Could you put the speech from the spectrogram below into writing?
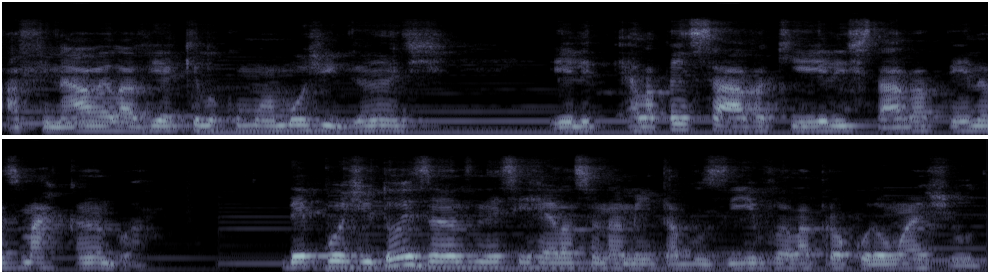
Afinal, ela via aquilo como um amor gigante. Ele, ela pensava que ele estava apenas marcando-a. Depois de dois anos nesse relacionamento abusivo, ela procurou uma ajuda.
